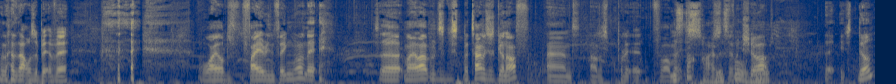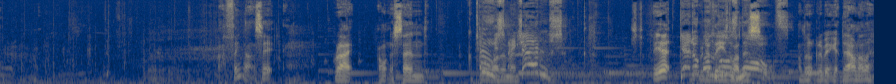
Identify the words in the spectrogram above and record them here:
that was a bit of a, a wild firing thing, wasn't it? So my alarm, was just, my timer's just gone off, and I'll just put it at four The minutes. stockpile just is full, sure lord. that it's done. I think that's it. Right, I want to send a couple Two of other men. stations! Yeah, Get up rid on of these those ladders. walls! Oh, they're not going to be able to get down, are they?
